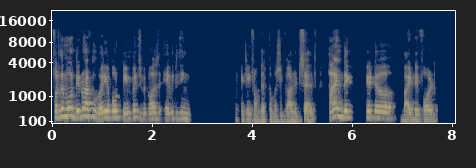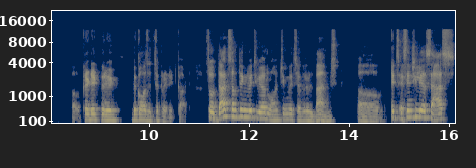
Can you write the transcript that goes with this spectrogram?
Furthermore, they don't have to worry about payments because everything directly from their commercial card itself, and they get a by default uh, credit period because it's a credit card. So that's something which we are launching with several banks. Uh, it's essentially a SaaS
